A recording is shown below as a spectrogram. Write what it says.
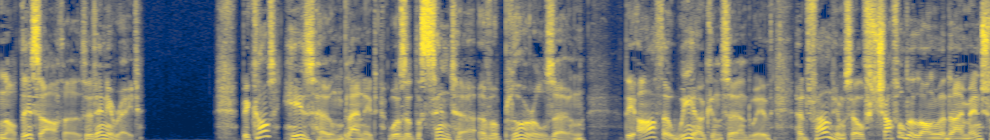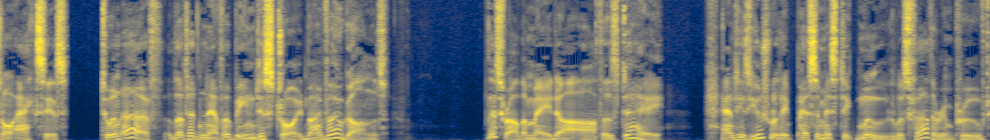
Not this Arthur's, at any rate. Because his home planet was at the centre of a plural zone, the Arthur we are concerned with had found himself shuffled along the dimensional axis to an Earth that had never been destroyed by Vogons. This rather made our Arthur's day, and his usually pessimistic mood was further improved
